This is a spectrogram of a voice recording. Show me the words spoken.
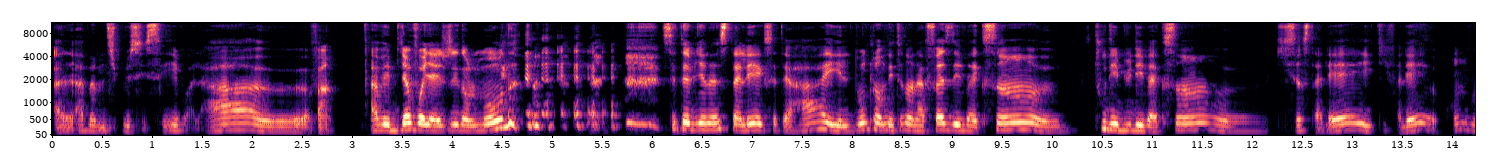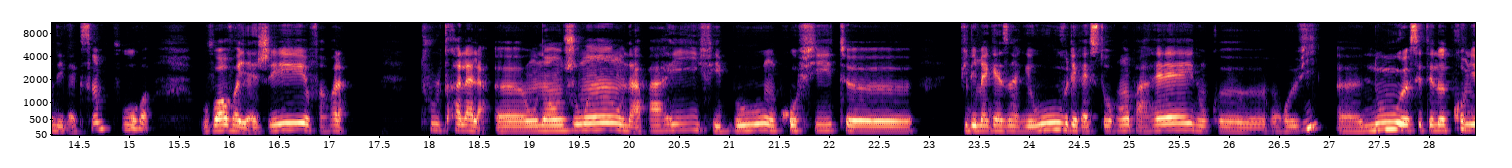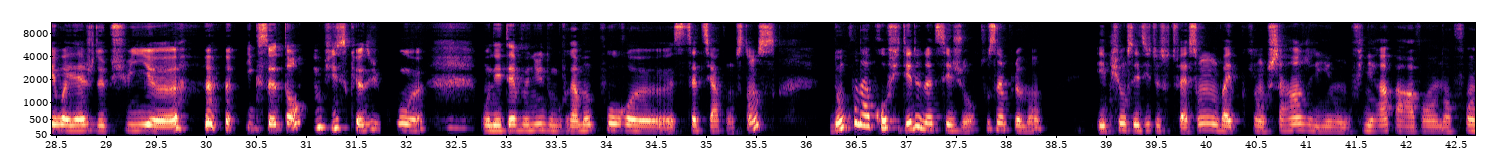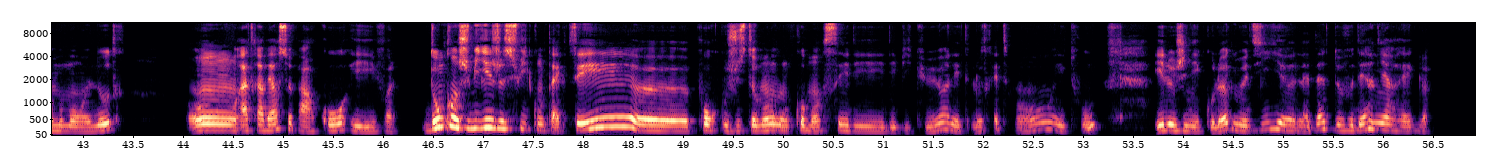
avait un petit peu cessé, voilà. Euh, enfin, avait bien voyagé dans le monde. c'était bien installé, etc. Et donc là, on était dans la phase des vaccins, euh, tout début des vaccins euh, qui s'installaient et qu'il fallait euh, prendre des vaccins pour pouvoir voyager. Enfin voilà, tout le tralala. on est en juin, on est à Paris, il fait beau, on profite. Puis les magasins réouvrent, les restaurants pareil, donc on revit. nous, c'était notre premier voyage depuis X temps, puisque du coup, on était venu donc vraiment pour cette circonstance. Donc on a profité de notre séjour, tout simplement. Et puis on s'est dit de toute façon, on va être pris en charge et on finira par avoir un enfant un moment ou un autre à travers ce parcours. Et voilà. Donc en juillet, je suis contactée euh, pour justement commencer les, piqûres, le traitement et tout. Et le gynécologue me dit euh, la date de vos dernières règles.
